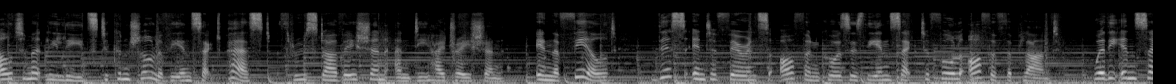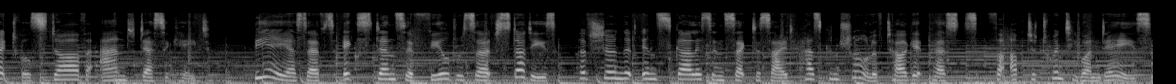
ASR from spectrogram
ultimately leads to control of the insect pest through starvation and dehydration. In the field, this interference often causes the insect to fall off of the plant, where the insect will starve and desiccate. BASF's extensive field research studies have shown that Inscalis insecticide has control of target pests for up to 21 days.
